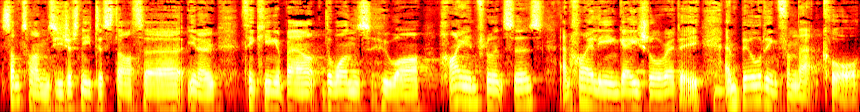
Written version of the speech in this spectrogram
Sometimes you just need to start, uh, you know, thinking about the ones who are high influencers and highly engaged already, and building from that core.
